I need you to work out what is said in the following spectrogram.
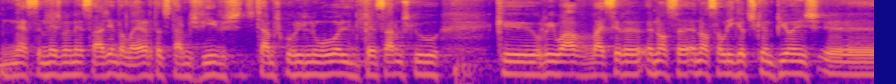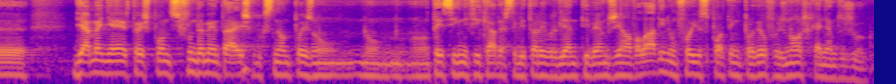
nessa mesma mensagem de alerta, de estarmos vivos, de estarmos com o brilho no olho, de pensarmos que o, que o Rio Ave vai ser a, a nossa, a nossa Liga dos Campeões uh, de amanhã, os três pontos fundamentais, porque senão depois não, não, não tem significado esta vitória brilhante que tivemos em Alvalade e não foi o Sporting que perdeu, foi nós que ganhamos o jogo.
